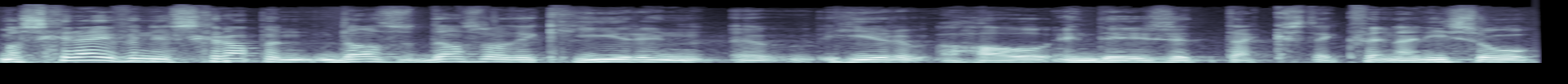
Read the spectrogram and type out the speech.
Maar schrijven is schrappen, dat is, dat wat ik hierin, eh, hier hou in deze tekst. Ik vind dat niet zo,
